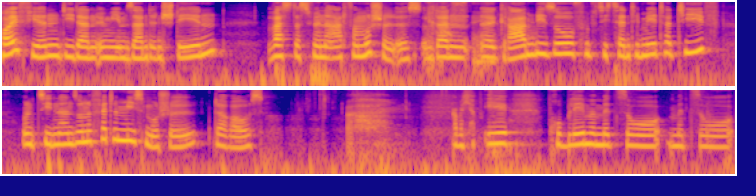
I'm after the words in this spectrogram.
Häufchen, die dann irgendwie im Sand entstehen, was das für eine Art von Muschel ist. Und Krass, dann äh, graben die so 50 Zentimeter tief und ziehen dann so eine fette Miesmuschel daraus. Aber ich habe eh Probleme mit so, mit so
